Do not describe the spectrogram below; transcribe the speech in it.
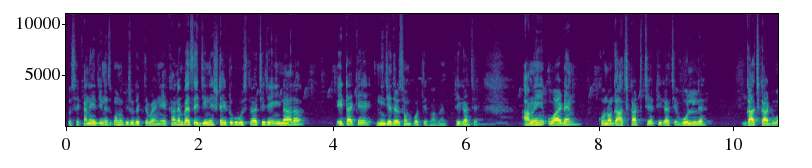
তো সেখানে এই জিনিস কোনো কিছু দেখতে পাইনি। এখানে ব্যাস এই জিনিসটা এটুকু বুঝতে পারছি যে ইনারা এটাকে নিজেদের সম্পত্তি পাবেন ঠিক আছে? আমি ওয়ার্ডেন কোনো গাছ কাটছে, ঠিক আছে? বললে, গাছ কাটবো,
